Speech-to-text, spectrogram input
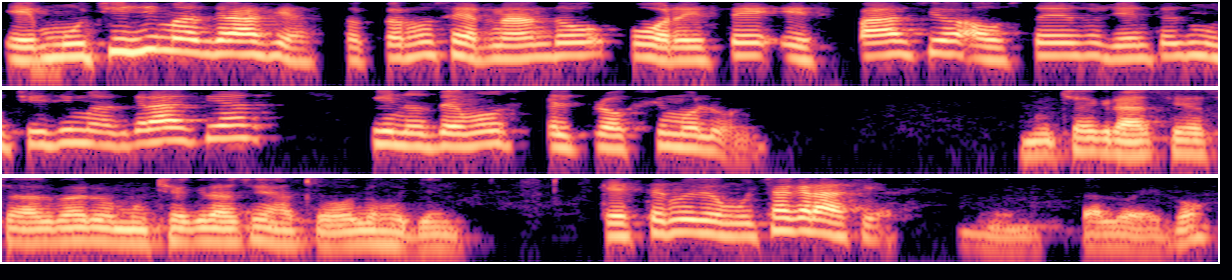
Eh, muchísimas gracias, doctor José Hernando, por este espacio. A ustedes, oyentes, muchísimas gracias y nos vemos el próximo lunes. Muchas gracias, Álvaro. Muchas gracias a todos los oyentes. Que estén muy bien. Muchas gracias. hasta luego.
